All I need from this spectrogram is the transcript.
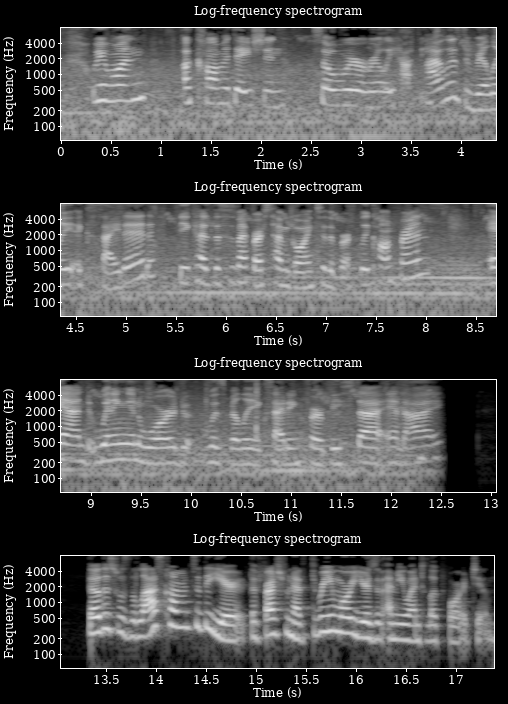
we won accommodation, so we were really happy. I was really excited because this is my first time going to the Berkeley conference, and winning an award was really exciting for Vista and I. Though this was the last conference of the year, the freshmen have three more years of MUN to look forward to.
